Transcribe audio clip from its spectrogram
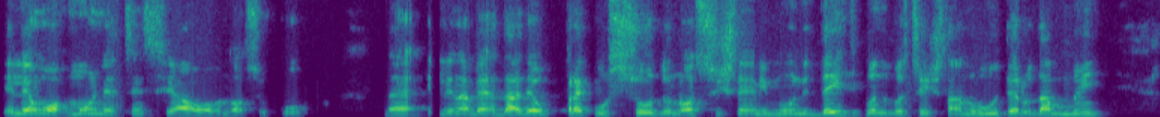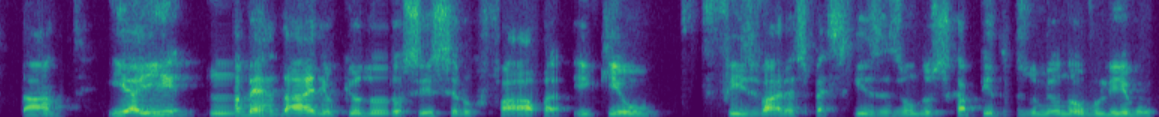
ele é um hormônio essencial ao nosso corpo. Né? Ele, na verdade, é o precursor do nosso sistema imune desde quando você está no útero da mãe, tá? E aí, na verdade, o que o doutor Cícero fala e que eu fiz várias pesquisas, um dos capítulos do meu novo livro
